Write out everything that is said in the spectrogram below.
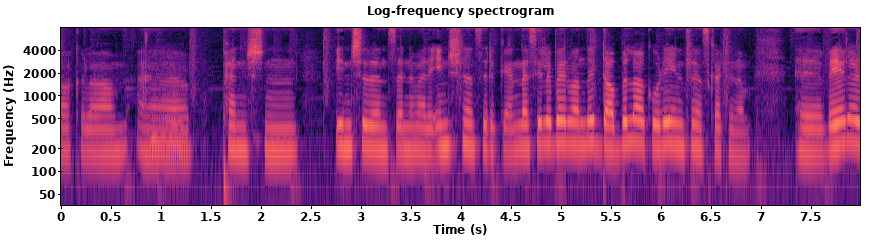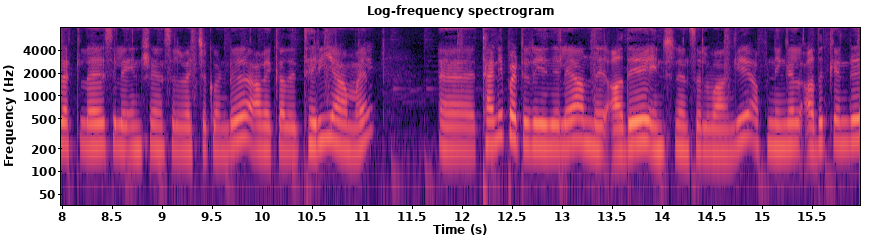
பார்க்கலாம். பென்ஷன் இன்சூரன்ஸ் அந்த மாதிரி இன்சூரன்ஸ் இருக்குது என்ன சில பேர் வந்து டபுளாக கூட இன்சூரன்ஸ் கட்டணும். வேலை இடத்துல சில இன்சூரன்ஸில் வச்சுக்கொண்டு அவைக்கு அது தெரியாமல் தனிப்பட்ட ரீதியில் அந்த அதே இன்சூரன்ஸில் வாங்கி அப்போ நீங்கள் அதுக்கென்று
